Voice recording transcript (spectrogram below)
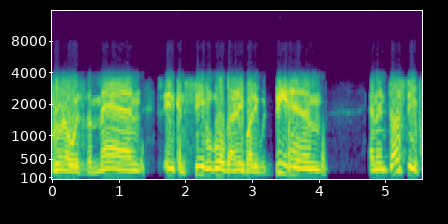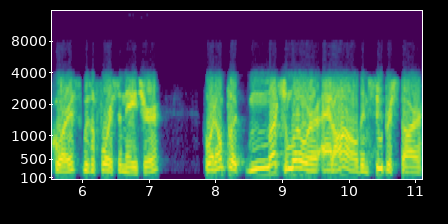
Bruno was the man. It's inconceivable that anybody would beat him. And then Dusty, of course, was a force of nature who I don't put much lower at all than Superstar.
